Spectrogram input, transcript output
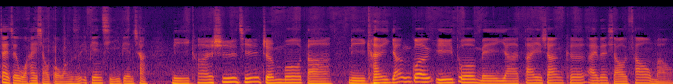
载着我和小狗王子一边骑一边唱，你看世界这么大，你看阳光雨多美呀！戴上可爱的小草帽，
